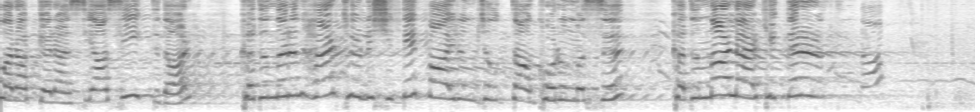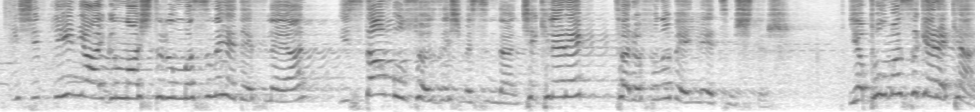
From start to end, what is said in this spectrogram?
olarak gören siyasi iktidar, kadınların her türlü şiddet ve ayrımcılıktan korunması, kadınlarla erkekler arasında eşitliğin yaygınlaştırılmasını hedefleyen İstanbul Sözleşmesi'nden çekilerek tarafını belli etmiştir. Yapılması gereken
